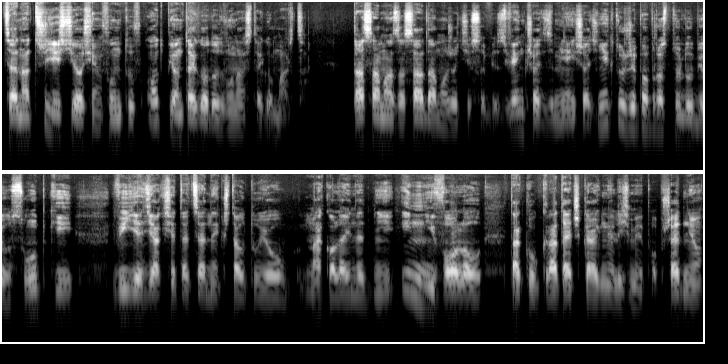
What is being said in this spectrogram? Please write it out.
cena 38 funtów od 5 do 12 marca. Ta sama zasada, możecie sobie zwiększać, zmniejszać. Niektórzy po prostu lubią słupki, widzieć jak się te ceny kształtują na kolejne dni. Inni wolą taką krateczkę, jak mieliśmy poprzednio.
